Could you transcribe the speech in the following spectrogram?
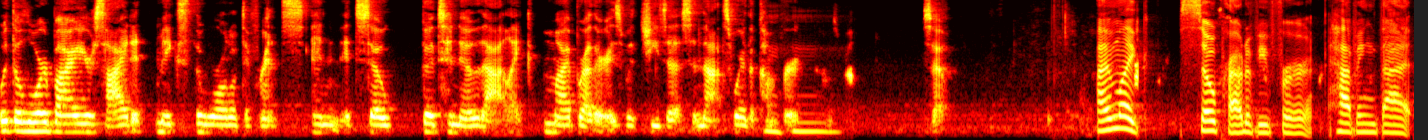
with the Lord by your side, it makes the world of difference. And it's so good to know that, like, my brother is with Jesus, and that's where the comfort mm-hmm. comes from. So I'm like so proud of you for having that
